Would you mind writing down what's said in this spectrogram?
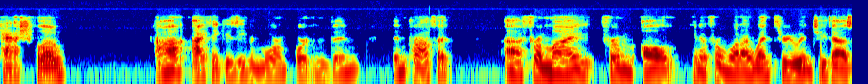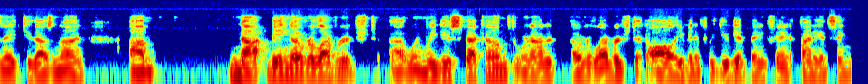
cash flow, uh, I think is even more important than, than profit. Uh, from my from all you know from what I went through in 2008 2009 um, not being over leveraged. Uh, when we do spec homes, we're not over leveraged at all. Even if we do get bank financing,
